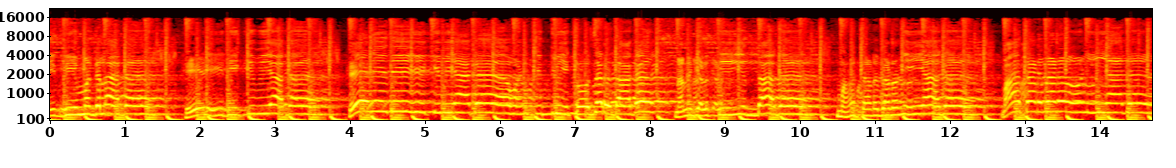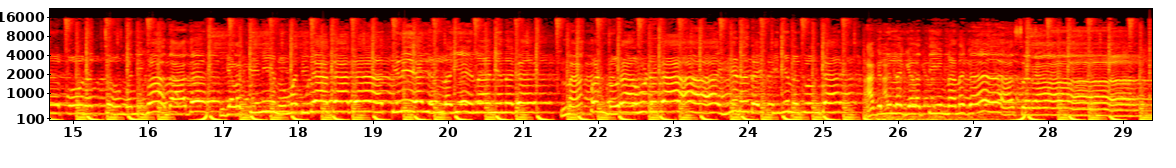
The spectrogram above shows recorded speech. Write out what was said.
ಕುಂತಿದ್ದಿ ಮಗಲಾಗ ಹೇಳಿದಿ ಕಿವಿಯಾಗ ಹೇಳಿದಿ ಕಿವಿಯಾಗ, ಹೊಂಟಿದ್ವಿ ಕ್ರೋಸರ್ದಾಗ ನನ್ನ ಗೆಳತಿ ಇದ್ದಾಗ, ಮಾತಾಡಬೇಡ ನೀಯಾಗ ಮಾತಾಡಬೇಡ ನೀಯಾಗ ಫೋನ್ ಹಚ್ಚೋ ಮನಿಗಾದಾಗ ಗೆಳತಿ ನೀನು ಮದುವೆಯಾದಾಗ, ತಿಳಿಯಲಿಲ್ಲ ಏನ ನಿನಗ? ನಾ ಕೊಂಡುರ ಹುಡುಗ, ಹಿಡಿದೈತಿ ನಿನಗುಂಗ ಆಗಲಿಲ್ಲ ಗೆಳತಿ ನನಗ ಎಲ್ಲಿದ್ರು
